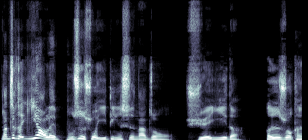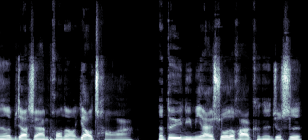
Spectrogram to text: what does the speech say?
那这个医药类不是说一定是那种学医的，而是说可能比较喜欢碰那种药草啊。那对于女命来说的话，可能就是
